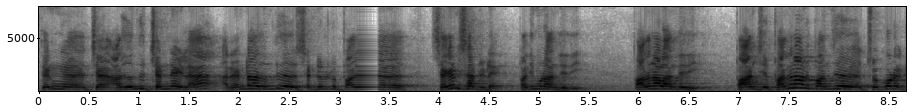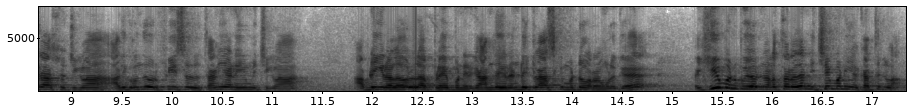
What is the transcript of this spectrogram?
தென் செ- அது வந்து சென்னையில் ரெண்டாவது வந்து ஷெட்யூல்டு ப செகண்ட் சாட்டர்டே பதிமூணாம் தேதி பதினாலாம் தேதி. பாஞ்சு பதினாலு பாஞ்சு சொக்கோட கிளாஸ் வச்சுக்கலாம். அதுக்கு வந்து ஒரு ஃபீஸ் தனியாக நியமிச்சுக்கலாம். அப்படிங்கிற லெவலில் ப்ளே பண்ணியிருக்கேன். அந்த ரெண்டு கிளாஸ்க்கு மட்டும் வரவங்களுக்கு ஹியூமன் பிஹேவியர் நடத்துகிறத நிச்சயமாக நீங்கள் கற்றுக்கலாம்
